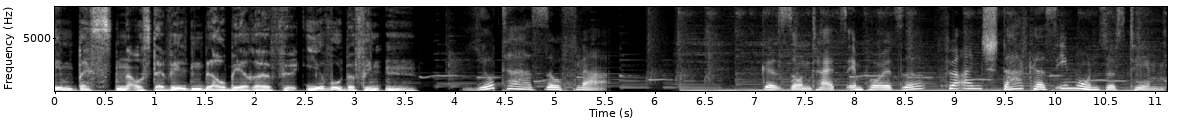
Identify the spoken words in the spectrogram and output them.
dem Besten aus der wilden Blaubeere für Ihr Wohlbefinden. Jutta Suffner. Gesundheitsimpulse für ein starkes Immunsystem.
